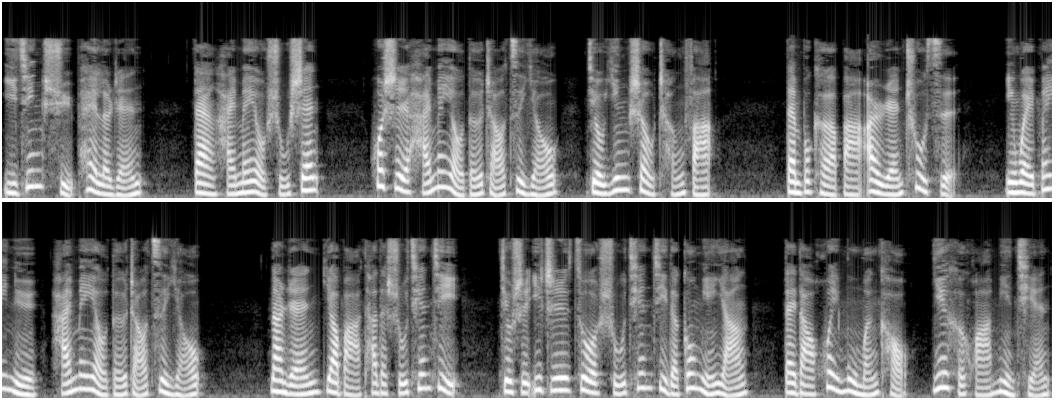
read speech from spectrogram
已经许配了人，但还没有赎身，或是还没有得着自由，就应受惩罚。但不可把二人处死，因为卑女还没有得着自由。那人要把他的赎签祭，就是一只做赎千祭的公绵羊，带到会幕门口。耶和华面前，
